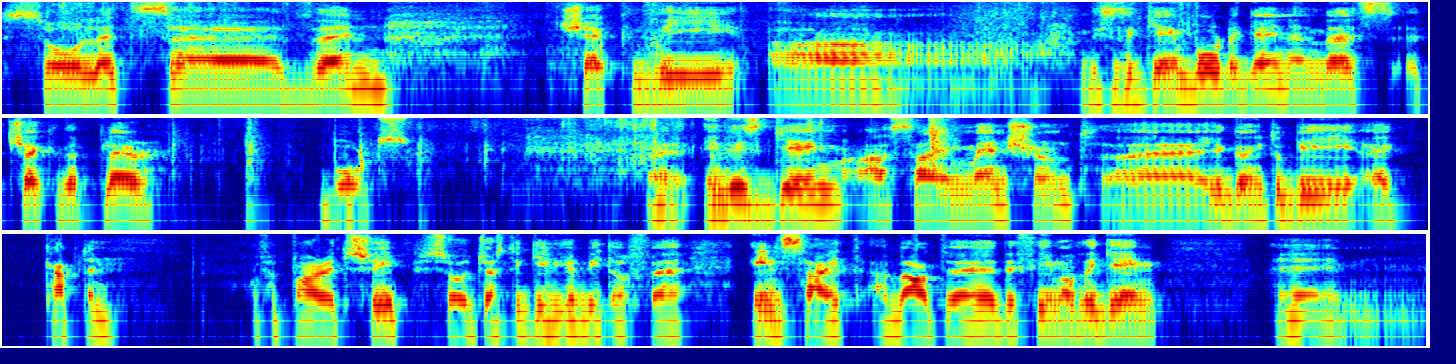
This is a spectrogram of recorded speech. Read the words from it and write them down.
So let's uh, then check the, uh, this is a game board again, and let's check the player boards. Uh, in this game, as I mentioned, uh, you're going to be a captain of a pirate ship. So just to give you a bit of uh, insight about uh, the theme of the game, um,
